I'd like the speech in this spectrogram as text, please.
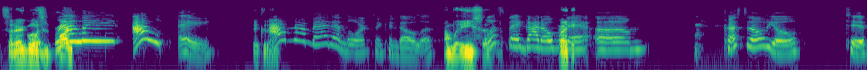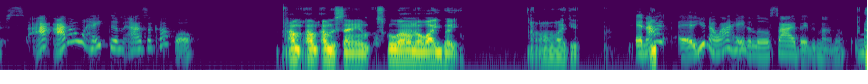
So they're going to the party. Really? I hey. I'm not mad at Lawrence and Condola. I'm with Issa. Once they got over Wait. that um custodial tiffs, I, I don't hate them as a couple. I'm I'm I'm the same. School, I don't know why you hate. I don't like it. And I, eh, you know, I hate a little side baby mama.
